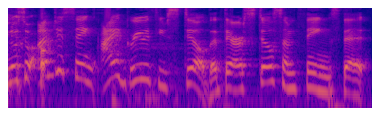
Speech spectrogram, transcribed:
No, so I'm just saying I agree with you still that there are still some things that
